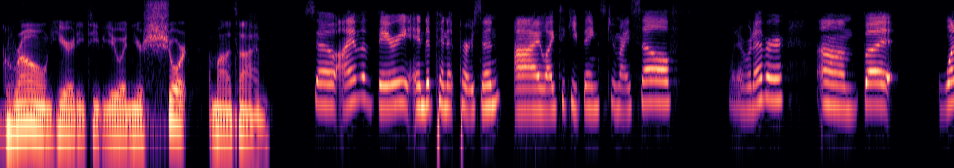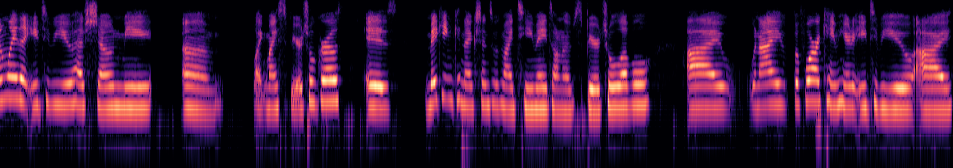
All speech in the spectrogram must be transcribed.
grown here at ETBU in your short amount of time? So I am a very independent person. I like to keep things to myself, whatever, whatever. Um, but one way that ETBU has shown me, um, like my spiritual growth is making connections with my teammates on a spiritual level. I, when I, before I came here to ETBU, I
